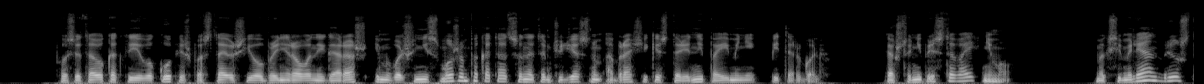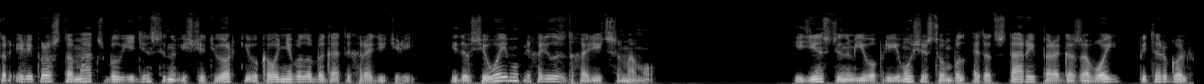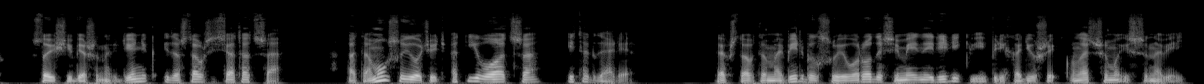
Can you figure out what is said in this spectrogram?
После того, как ты его купишь, поставишь его в бронированный гараж, и мы больше не сможем покататься на этом чудесном образчике старины по имени Питер Гольф. Так что не приставай к нему. Максимилиан Брюстер или просто Макс был единственным из четверки, у кого не было богатых родителей, и до всего ему приходилось доходить самому. Единственным его преимуществом был этот старый парогазовой Питер Гольф, стоящий бешеных денег и доставшийся от отца, а тому, в свою очередь, от его отца и так далее. Так что автомобиль был своего рода семейной реликвией, переходившей к младшему из сыновей.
